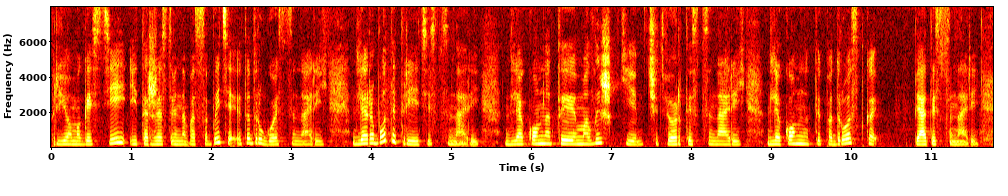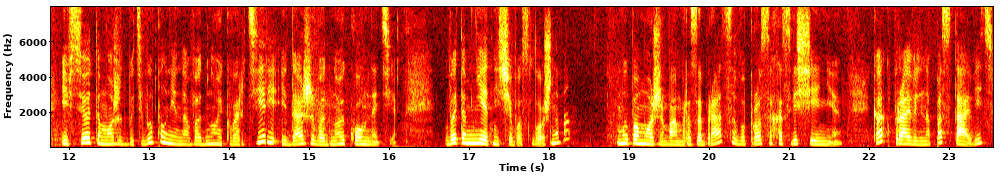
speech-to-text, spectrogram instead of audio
приема гостей и торжественного события это другой сценарий, для работы третий сценарий, для комнаты малышки четвертый сценарий, для комнаты подростка пятый сценарий. И все это может быть выполнено в одной квартире и даже в одной комнате. В этом нет ничего сложного, мы поможем вам разобраться в вопросах освещения, как правильно поставить,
